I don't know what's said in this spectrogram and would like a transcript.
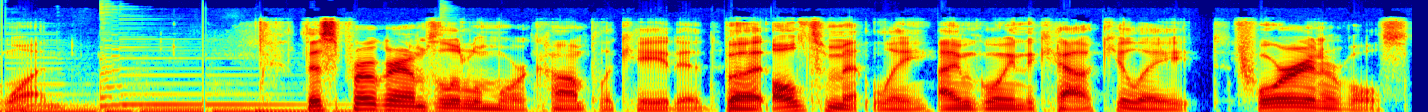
one. This program's a little more complicated, but ultimately I'm going to calculate four intervals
